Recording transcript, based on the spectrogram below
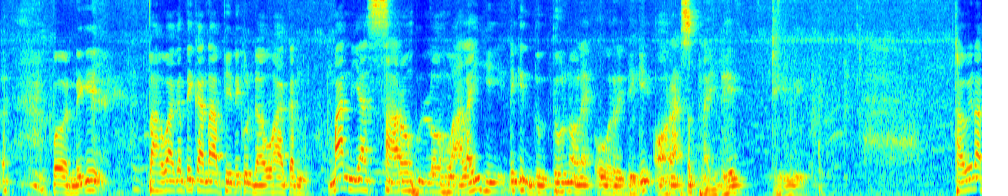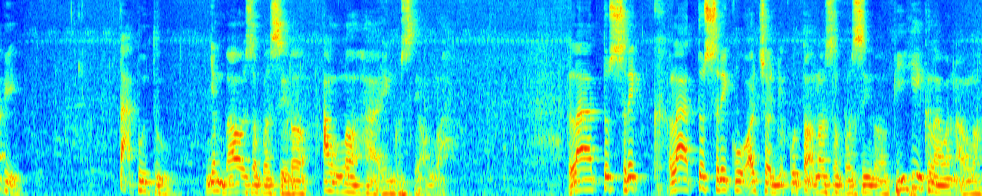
Pun niki bahwa ketika Nabi niku ndawuhaken man yassarahullahu alaihi niki nduduhno oleh urip iki ora seblaine dhewe. Dawe Nabi tak butuh nyembah sapa sira Allah ing Gusti Allah. La tusrik la tusriku aja nyekutokno sapa sira bihi kelawan Allah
